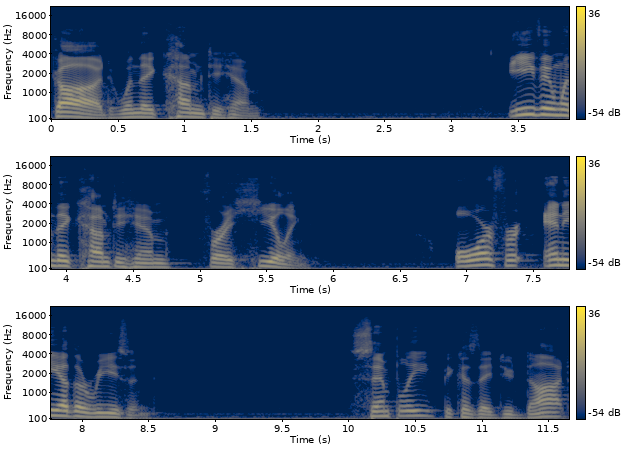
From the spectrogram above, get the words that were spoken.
God when they come to Him, even when they come to Him for a healing or for any other reason. simply because they do not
